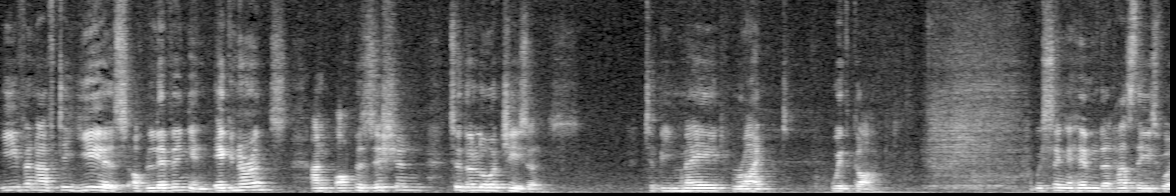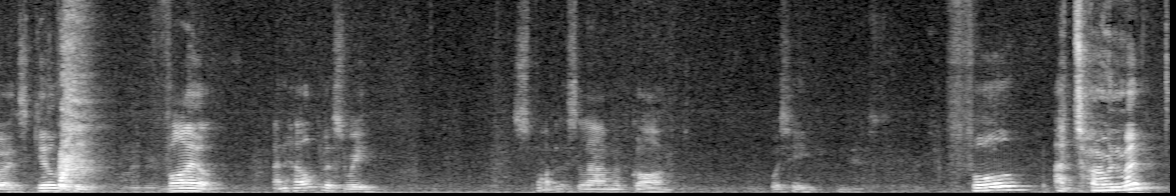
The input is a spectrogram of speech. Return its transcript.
even after years of living in ignorance and opposition to the Lord Jesus, to be made right with God. We sing a hymn that has these words guilty, vile, and helpless we. Spotless Lamb of God was he. Full atonement,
